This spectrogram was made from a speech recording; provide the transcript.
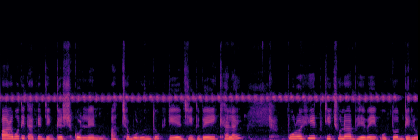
পার্বতী তাকে জিজ্ঞেস করলেন আচ্ছা বলুন তো, কে জিতবে এই খেলায়? পুরোহিত কিছু না ভেবেই উত্তর দিল,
